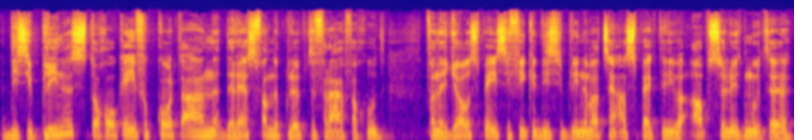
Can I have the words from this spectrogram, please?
disciplines toch ook even kort aan de rest van de club te vragen van goed, vanuit jouw specifieke discipline, wat zijn aspecten die we absoluut moeten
